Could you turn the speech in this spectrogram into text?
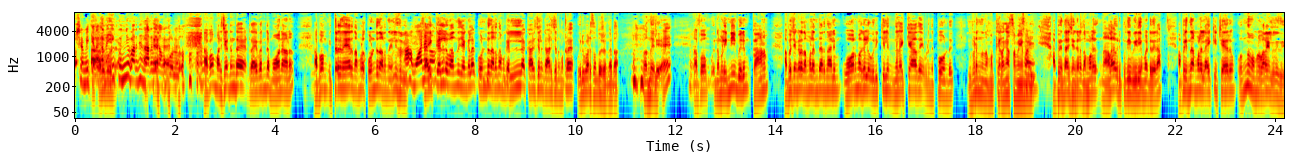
ക്ഷമിക്കണം. കാരണം ഈ കുഞ്ഞു പറഞ്ഞ അറിവ് നമുക്കുള്ളൂ. അപ്പം മണിച്ചേട്ടന്റെ ഡ്രൈവറിന്റെ മോനാണ്. അപ്പം ഇത്ര നേരം നമ്മളെ കൊണ്ട് നടന്ന സൈക്കിളിൽ വന്ന് ഞങ്ങളെ കൊണ്ട് നടന്ന് നമുക്ക് എല്ലാ കാഴ്ചകളും കാണിച്ചത് മക്കളെ ഒരുപാട് സന്തോഷം കേട്ടാ. വന്നേൽ. ഏ? അപ്പം നമ്മൾ ഇനിയും വരും കാണും. അപ്പോൾ ചങ്കട നമ്മൾ എന്തായിരുന്നാലും ഓർമ്മകൾ ഒരിക്കലും നിലയ്ക്കാതെ ഇവിടെ നിൽപ്പുണ്ട് ഇവിടെ നിന്ന് നമുക്ക് ഇറങ്ങാൻ സമയമായി. അപ്പോൾ എന്താ ചങ്കട നമ്മൾ നാളെ ഒരു പുതിയ വീഡിയോ ആയിട്ട് വരാം. അപ്പോൾ ഇന്ന് നമ്മൾ ലൈക്കും ഷെയറും ഒന്നും നമ്മൾ പറയുന്നില്ല ഇത്.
